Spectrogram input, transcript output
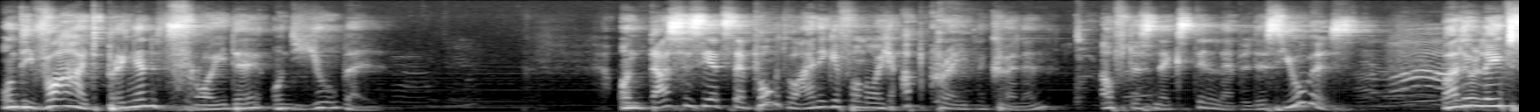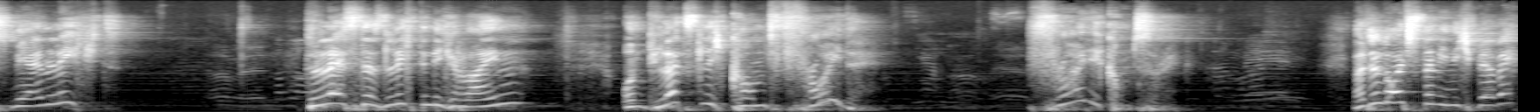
und die Wahrheit bringen Freude und Jubel. Und das ist jetzt der Punkt, wo einige von euch upgraden können auf das nächste Level des Jubels. Weil du lebst mehr im Licht. Du lässt das Licht in dich rein und plötzlich kommt Freude. Freude kommt zurück. Weil du läufst nämlich nicht mehr weg.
